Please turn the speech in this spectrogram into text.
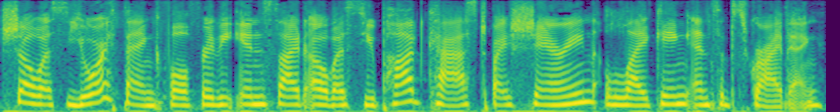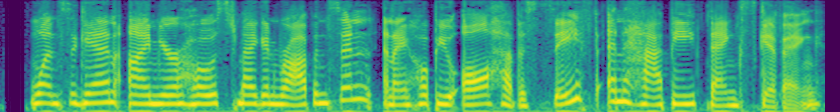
Show us you're thankful for the Inside OSU podcast by sharing, liking, and subscribing. Once again, I'm your host, Meghan Robinson, and I hope you all have a safe and happy Thanksgiving.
